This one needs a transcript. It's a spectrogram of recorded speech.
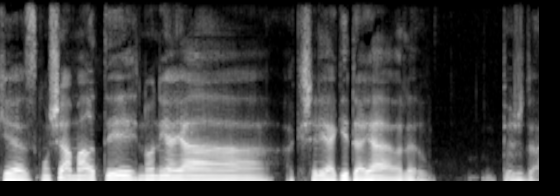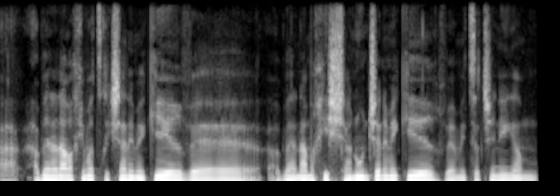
כן, אז כמו שאמרתי, נוני היה, קשה לי להגיד היה, אבל פשוט הבן אדם הכי מצחיק שאני מכיר, והבן אדם הכי שנון שאני מכיר, ומצד שני גם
